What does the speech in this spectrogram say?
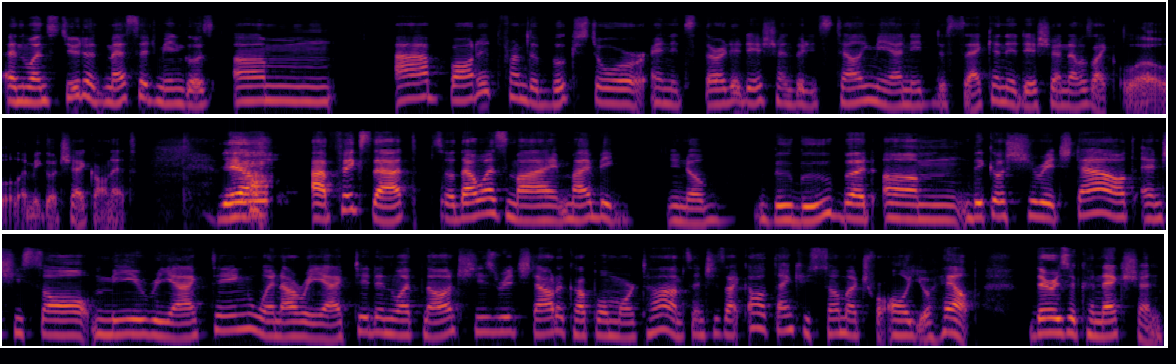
And one student messaged me and goes, um, I bought it from the bookstore and it's third edition, but it's telling me I need the second edition. I was like, whoa, let me go check on it. Yeah. So I fixed that. So that was my my big you know boo boo but um because she reached out and she saw me reacting when i reacted and whatnot she's reached out a couple more times and she's like oh thank you so much for all your help. There is a connection.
